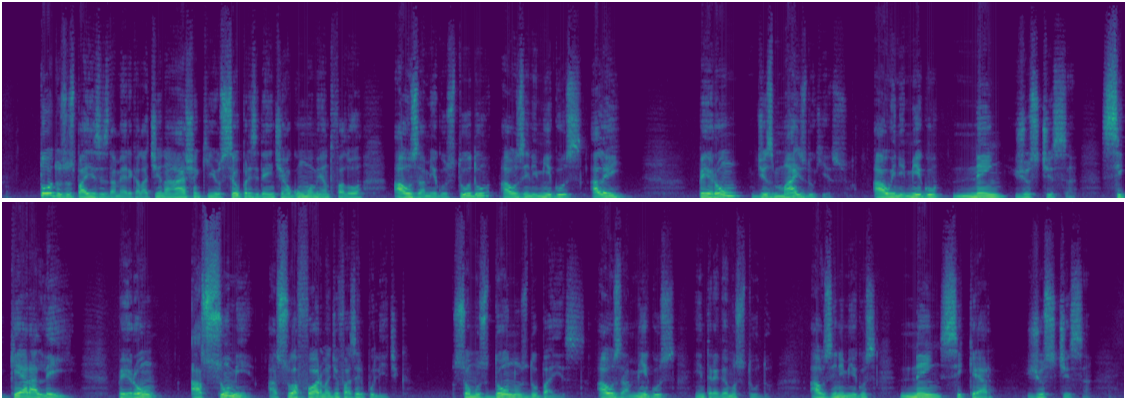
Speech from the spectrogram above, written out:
Todos os países da América Latina acham que o seu presidente em algum momento falou aos amigos tudo, aos inimigos a lei. Peron diz mais do que isso. Ao inimigo, nem justiça, sequer a lei. Peron assume a sua forma de fazer política. Somos donos do país. Aos amigos, entregamos tudo. Aos inimigos, nem sequer justiça.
